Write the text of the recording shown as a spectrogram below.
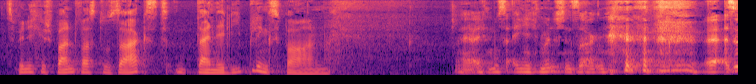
Jetzt bin ich gespannt, was du sagst. Deine Lieblingsbahn? Naja, ich muss eigentlich München sagen. Äh, also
